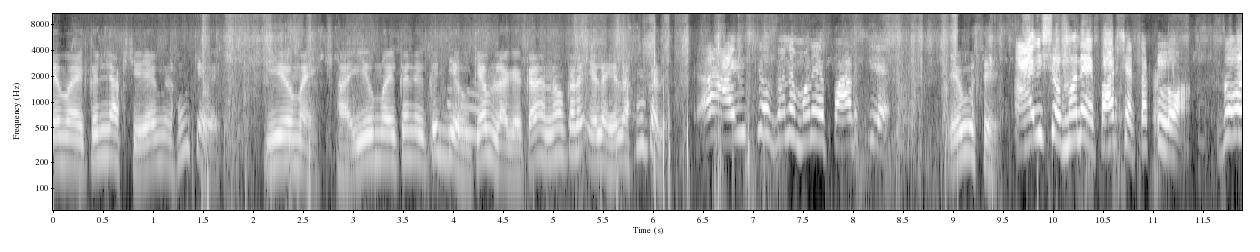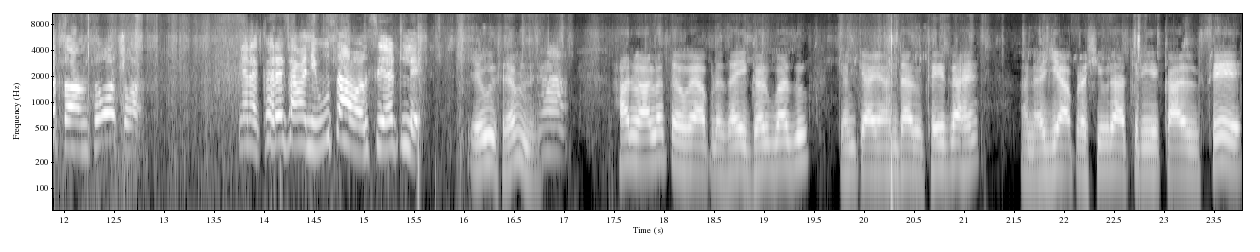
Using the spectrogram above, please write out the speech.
એમાં કરી નાખશું. એમ શું કહેવાય? ઈએમઆઈ હા ઈએમઆઈ કરી કરી દેવું કેમ લાગે? કા ન કરે? એલા એલા શું કરે? આ આયુષ્ય મને મને પાડશે. એવું છે? આયુષ્ય મને પાડશે ટકલો. જોવો તો આમ જોવો તો એને ઘરે જવાની ઉતાવળ છે એટલે. એવું છે એમ ને? હા. સારું હાલો તો હવે આપણે જઈ ઘર બાજુ કેમ કે અહીંયા અંધારું થઈ જાય અને હજી આપણે શિવરાત્રી કાલ છે.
